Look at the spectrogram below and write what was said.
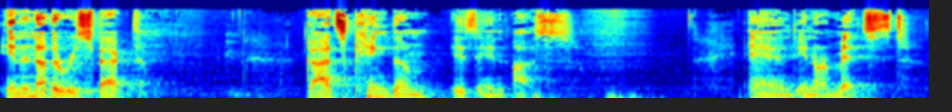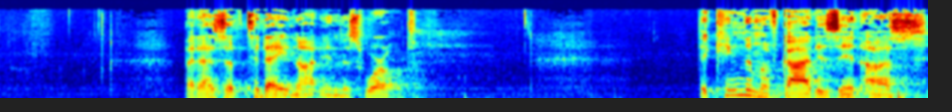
In another respect, God's kingdom is in us and in our midst, but as of today, not in this world. The kingdom of God is in us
